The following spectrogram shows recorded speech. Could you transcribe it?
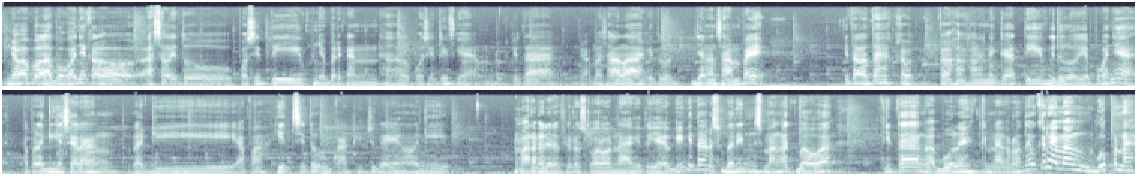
nggak apa-apa lah pokoknya kalau asal itu positif menyebarkan hal-hal positif ya menurut kita nggak masalah gitu jangan sampai kita latah ke, hal-hal negatif gitu loh ya pokoknya apalagi yang sekarang lagi apa hits itu bukan hits juga yang lagi marak adalah virus corona gitu ya oke kita harus sebarin semangat bahwa kita nggak boleh kena corona karena emang gue pernah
